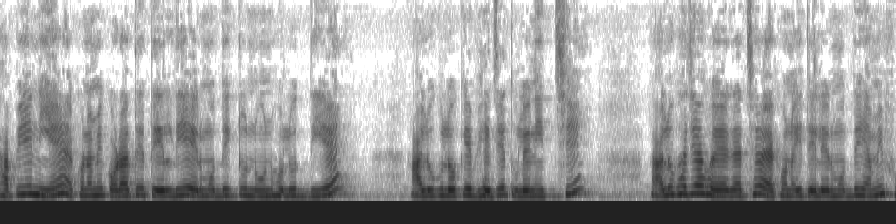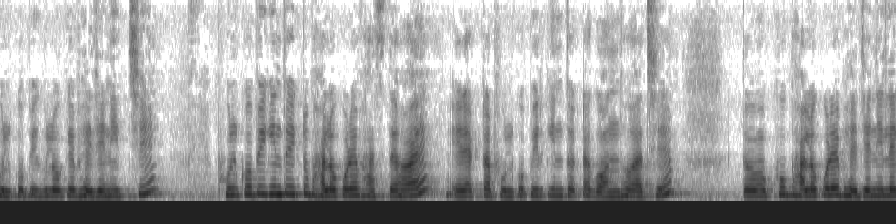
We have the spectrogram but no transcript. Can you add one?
ভাপিয়ে নিয়ে এখন আমি কড়াতে তেল দিয়ে এর মধ্যে একটু নুন, হলুদ দিয়ে আলুগুলোকে ভেজে তুলে নিচ্ছি। আলু ভাজা হয়ে গেছে, এখন এই তেলের মধ্যেই আমি ফুলকপিগুলোকে ভেজে নিচ্ছি। ফুলকপি কিন্তু একটু ভালো করে ভাজতে হয়, এর একটা ফুলকপির কিন্তু একটা গন্ধ আছে। তো খুব ভালো করে ভেজে নিলে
